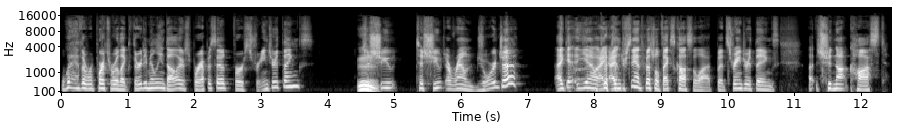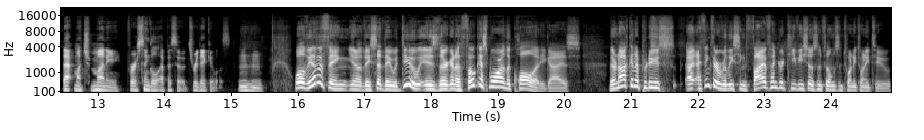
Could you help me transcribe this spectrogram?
Well, the reports were like thirty million dollars per episode for Stranger Things to Mm. shoot to shoot around Georgia. I get you know I, I understand special effects cost a lot, but Stranger Things uh, should not cost that much money for a single episode. It's ridiculous. hmm Well, the other thing you know they said they would do is they're going to focus more on the quality, guys. They're not going to produce. I, I think they're releasing 500 TV shows and films in 2022.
